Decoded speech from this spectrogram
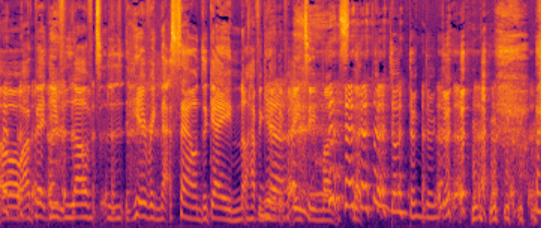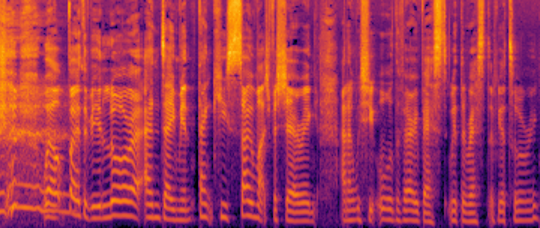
oh, I bet you've loved hearing that sound again, not having yeah. heard it for eighteen months. Like, dun, dun, dun, well, both of you, Laura and Damien, thank you so much for sharing, and I wish you all the very best with the rest of your touring.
